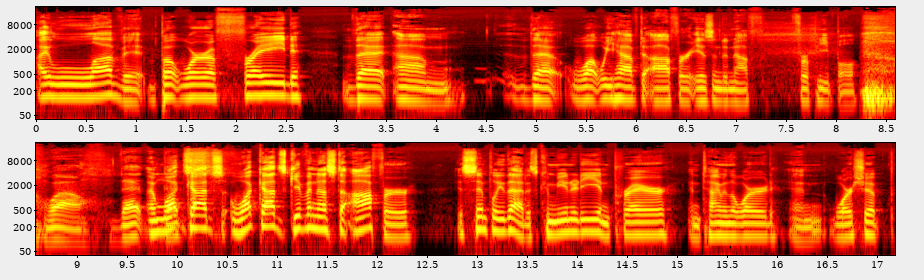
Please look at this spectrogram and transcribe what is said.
I love it, but we're afraid that um, that what we have to offer isn't enough for people. wow that And what God's what God's given us to offer is simply that: is community and prayer and time in the Word and worship.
